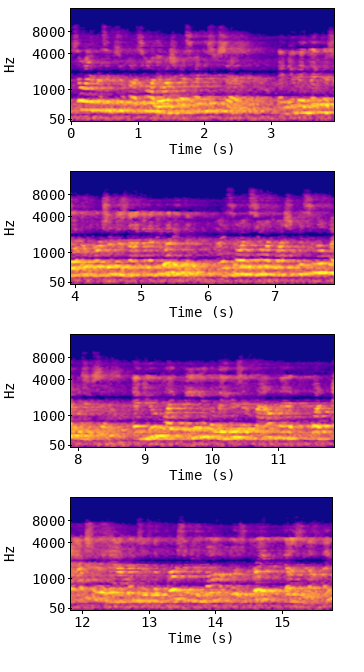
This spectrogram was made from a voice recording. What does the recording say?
Você olha para essa pessoa e fala assim, olha, eu acho que essa vai ter sucesso. And you may think this other person is not going to do anything. Olha assim, olha, eu acho que esse não vai ter sucesso. And you, like me and the leaders, have found that what actually happens is the person you thought was great does nothing,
